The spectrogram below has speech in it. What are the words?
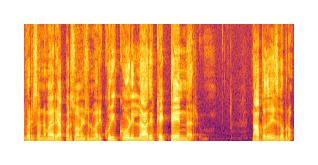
இவர் சொன்ன மாதிரி அப்பர் சுவாமி சொன்ன மாதிரி குறிக்கோள் இல்லாது கெட்டேன்னர். நாற்பது வயசுக்கு அப்புறம்.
